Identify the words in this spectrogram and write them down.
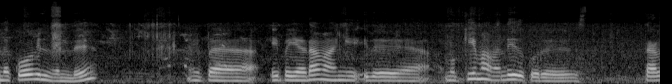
இந்த கோவில் வந்து இப்போ இப்போ இடம் வாங்கி இது முக்கியமாக வந்து இதுக்கு ஒரு தல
